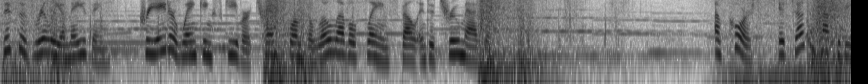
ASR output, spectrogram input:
This is really amazing. Creator Wanking Skeever transforms a low-level flame spell into true magic. Of course, it doesn't have to be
